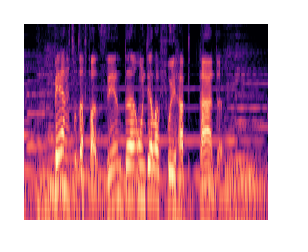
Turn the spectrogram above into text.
perto da fazenda onde ela foi raptada.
